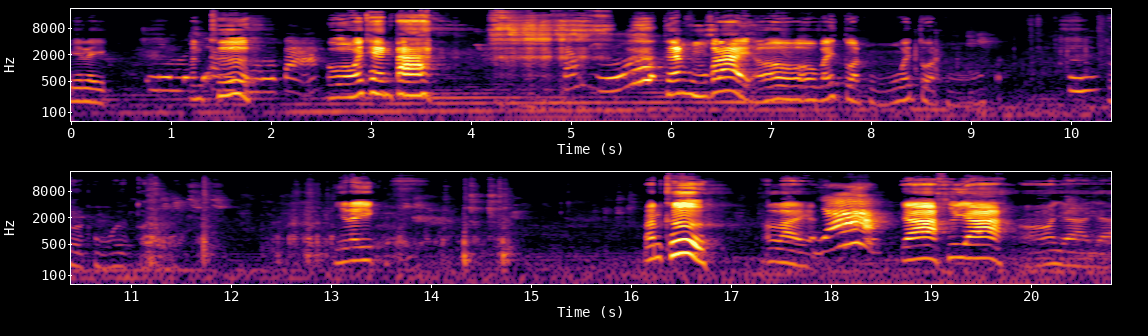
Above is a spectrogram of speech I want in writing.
มีอะไรอีกมันคือแทงตาโอ้เอาไว้แทงตาตั้งหู แทงหูก็ได้ เออเอาไว้ตรวจหูไว้ตรวจหูอืมตรวจหูเออตรวจหูมีอะไรอีก มันคือ อะไรอะยายาคือยาอ๋อยายา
